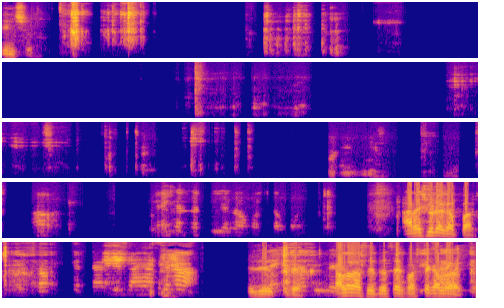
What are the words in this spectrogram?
তিনশো। আড়াইশো টাকা পা এই যে এটা কালার আছে, এটা চার পাঁচটা কালার আছে।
